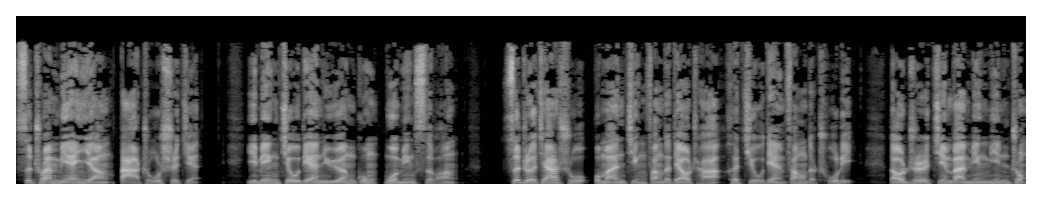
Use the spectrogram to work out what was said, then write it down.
四川绵阳大竹事件，一名酒店女员工莫名死亡，死者家属不满警方的调查和酒店方的处理，导致近万名民众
